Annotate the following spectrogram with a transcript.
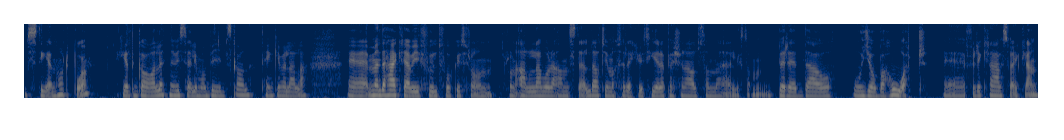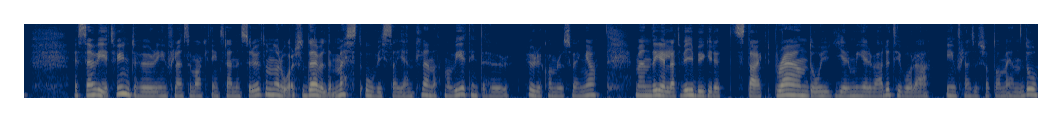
stenhårt på. Helt galet när vi säljer mobilskal, tänker väl alla. Eh, men det här kräver ju fullt fokus från, från alla våra anställda. Att vi måste rekrytera personal som är liksom beredda att, att jobba hårt. Eh, för det krävs verkligen. Sen vet vi ju inte hur influencer marketing-trenden ser ut om några år. Så det är väl det mest ovissa egentligen. Att man vet inte hur, hur det kommer att svänga. Men det gäller att vi bygger ett starkt brand och ger mervärde till våra influencers så att de ändå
